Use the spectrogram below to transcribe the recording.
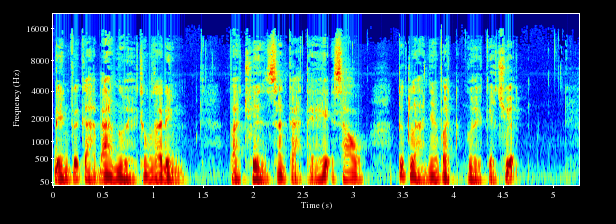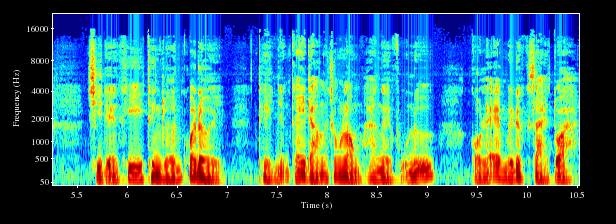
đến với cả ba người trong gia đình và truyền sang cả thế hệ sau, tức là nhân vật người kể chuyện. Chỉ đến khi Thinh lớn qua đời thì những cay đắng trong lòng hai người phụ nữ có lẽ mới được giải tỏa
